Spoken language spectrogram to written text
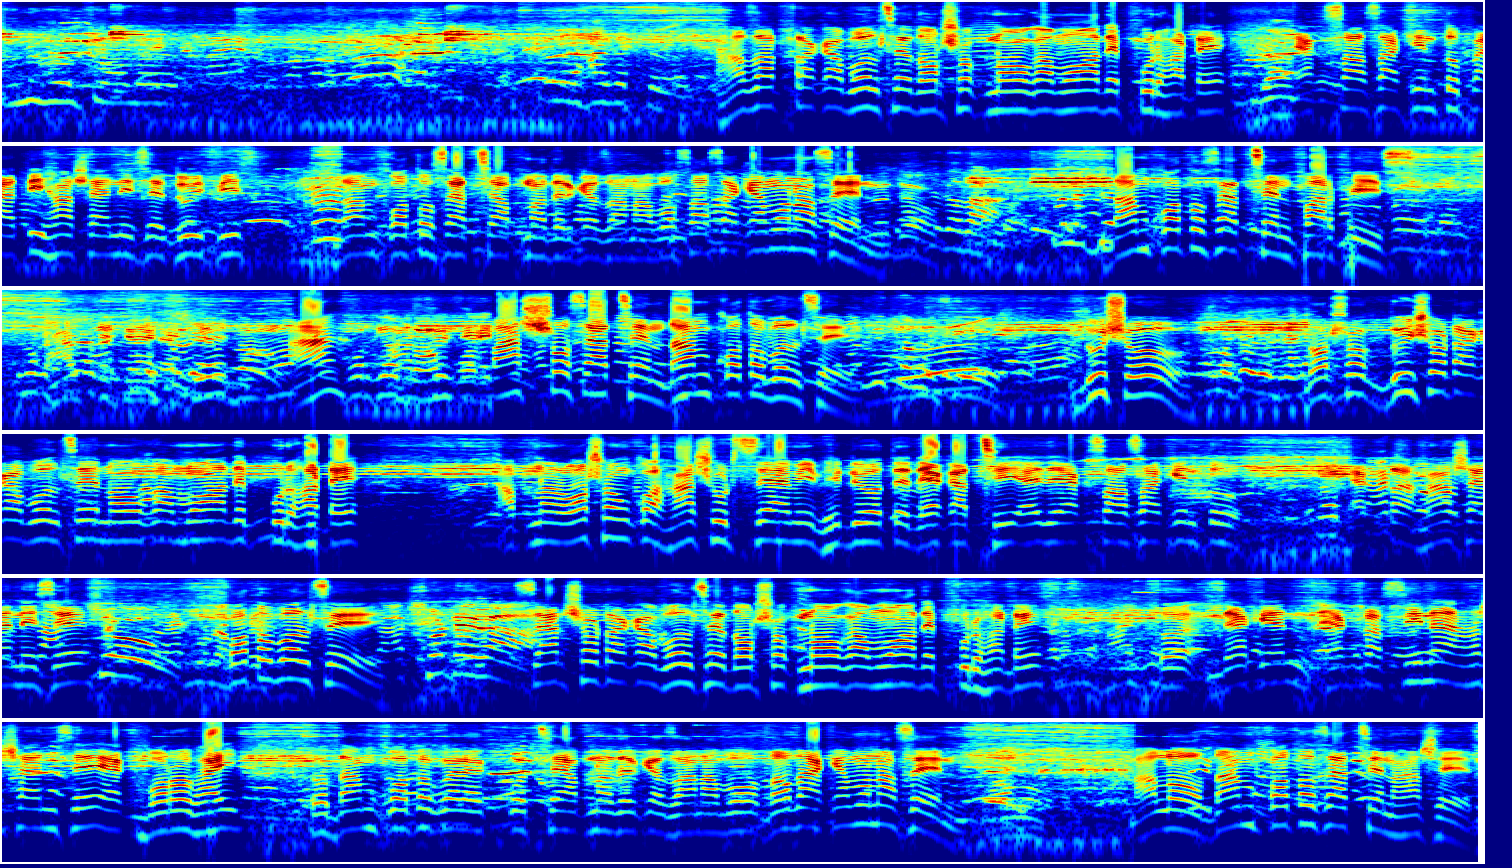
উনি বলছে হলো এই হাজার টাকা বলছে দর্শক নওগাঁ মহাদেবপুর হাটে। এক চাচা কিন্তু প্যাতি হাঁস এনেছে দুই পিস দাম কত চাচ্ছে আপনাদেরকে জানাব। চাচা কেমন আছেন? দাম কত চাচ্ছেন পার পিস হ্যাঁ? পাঁচশো চাচ্ছেন। দাম কত বলছে? দুশো। দর্শক দুইশো টাকা বলছে নওগাঁ মহাদেবপুর হাটে। আপনার অসংখ্য হাঁস উঠছে, আমি ভিডিওতে দেখাচ্ছি। এই যে এক চাষা কিন্তু একটা হাঁস এনেছে। কত বলছে? চারশো টাকা বলছে দর্শক নওগাঁ মহাদেবপুর হাটে। তো দেখেন, একটা চীনা হাঁস আনছে এক বড় ভাই। তো দাম কত করে করছে আপনাদেরকে জানাব। দাদা, কেমন আছেন? ভালো দাম কত চাচ্ছেন হাঁসের?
